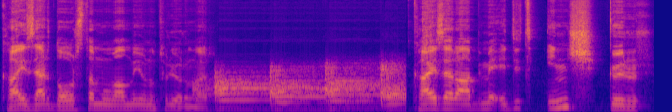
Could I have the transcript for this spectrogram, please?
Kaiser Doors'ta mum almayı unutur yorumlar. Kaiser abime edit inç görür.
